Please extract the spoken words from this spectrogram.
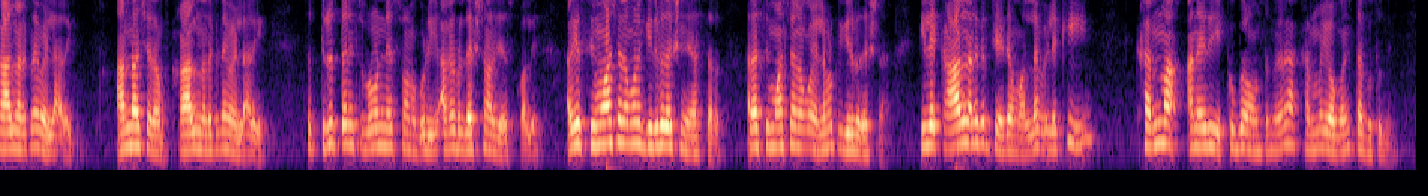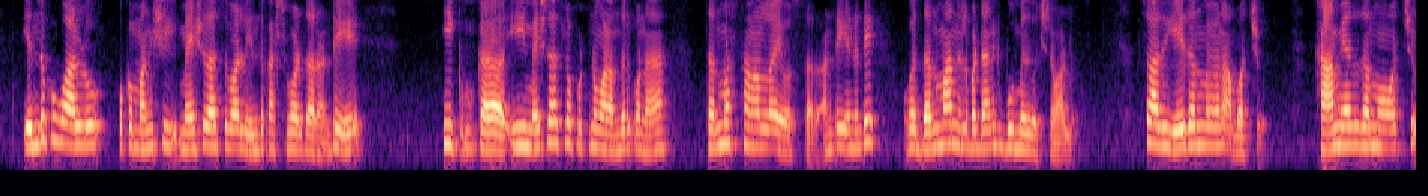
కాలినడకనే వెళ్ళాలి. అరుణాచలం కాలినడకనే వెళ్ళాలి. సో తిరుత్తని సుబ్రహ్మణ్య స్వామి గుడి అక్కడ ప్రదక్షిణాలు చేసుకోవాలి. అలాగే సింహాచలం కూడా గిరి ప్రదక్షిణ చేస్తారు. అలా సింహాచలం కూడా వెళ్ళినప్పుడు గిరి ప్రదక్షిణ. ఇలా కాలినడక చేయడం వల్ల వీళ్ళకి కర్మ అనేది ఎక్కువగా ఉంటుంది కదా ఆ కర్మ యోగం తగ్గుతుంది. ఎందుకు వాళ్ళు ఒక మనిషి మేషరాశి వాళ్ళు ఎందుకు కష్టపడతారంటే ఈ ఈ మేషరాశిలో పుట్టిన వాళ్ళందరూ కూడా ధర్మస్థానాల్లో వస్తారు. అంటే ఏంటంటే ఒక ధర్మాన్ని నిలబడడానికి భూమి మీద వచ్చిన వాళ్ళు. సో అది ఏ ధర్మమైనా అవ్వచ్చు. కామ్యాద ధర్మం అవ్వచ్చు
